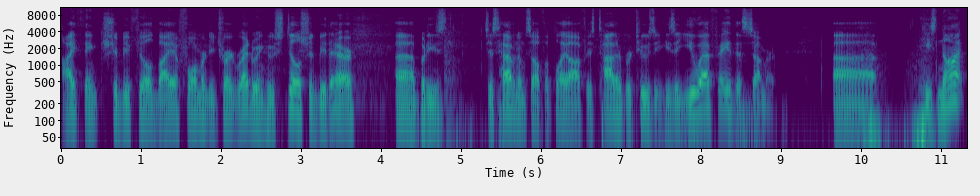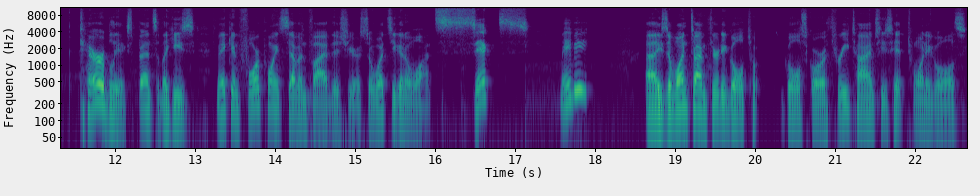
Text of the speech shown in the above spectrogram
I think should be filled by a former Detroit Red Wing who still should be there, uh, but he's just having himself a playoff. Is Tyler Bertuzzi? He's a UFA this summer. Uh, he's not terribly expensive. Like he's making 4.75 this year. So what's he going to want? Six, maybe? Uh, he's a one-time 30 goal goal scorer. Three times he's hit 20 goals.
